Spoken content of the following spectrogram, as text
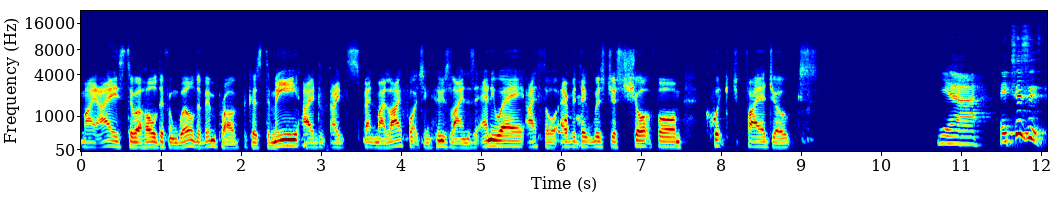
my eyes to a whole different world of improv because to me I'd I'd spent my life watching Whose Line Is It Anyway. I thought yeah. everything was just short form, quick fire jokes. Yeah, it is. It,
